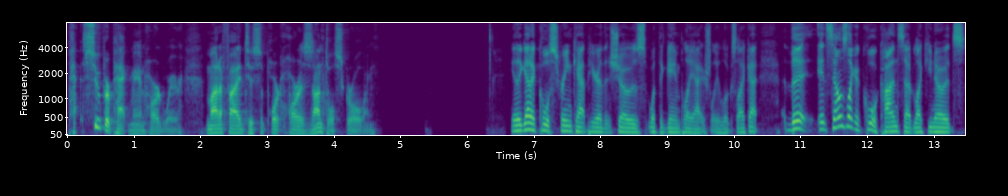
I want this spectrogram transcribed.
Pa- Super Pac-Man hardware, modified to support horizontal scrolling. Yeah, they got a cool screen cap here that shows what the gameplay actually looks like. I, the it sounds like a cool concept. Like you know, it's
